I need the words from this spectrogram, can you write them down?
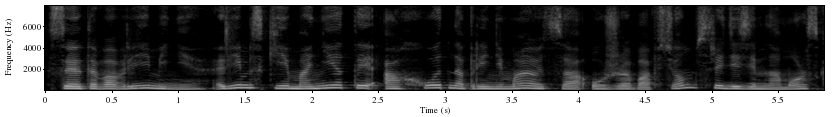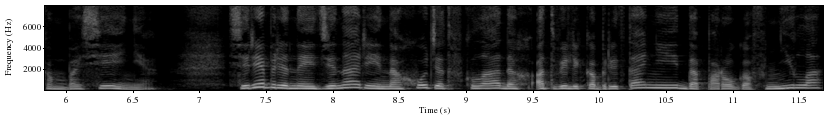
С этого времени римские монеты охотно принимаются уже во всем Средиземноморском бассейне. Серебряные динарии находят в кладах от Великобритании до порогов Нила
